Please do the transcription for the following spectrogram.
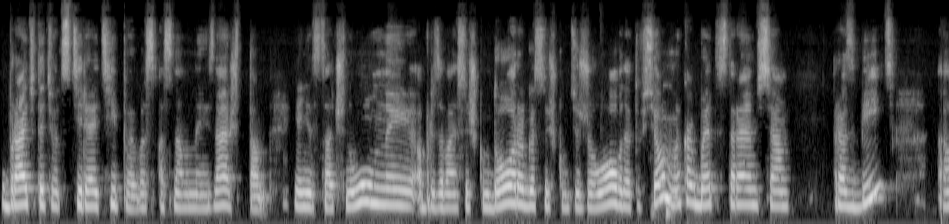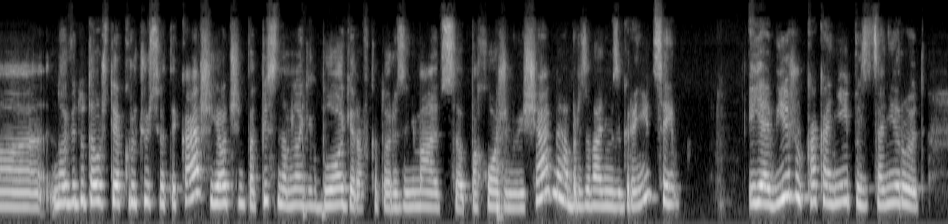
убрать вот эти вот стереотипы основные, знаешь, там, я недостаточно умный, образование слишком дорого, слишком тяжело, вот это все, мы как бы это стараемся разбить, но ввиду того, что я кручусь в этой каше, я очень подписана на многих блогеров, которые занимаются похожими вещами, образованием за границей, и я вижу, как они позиционируют а,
